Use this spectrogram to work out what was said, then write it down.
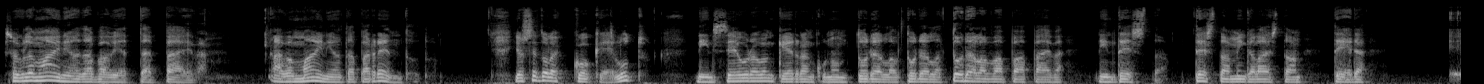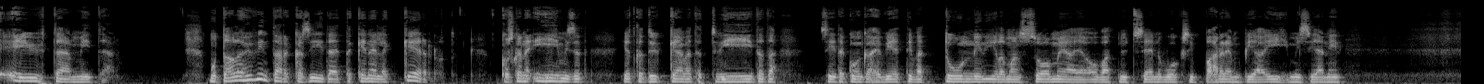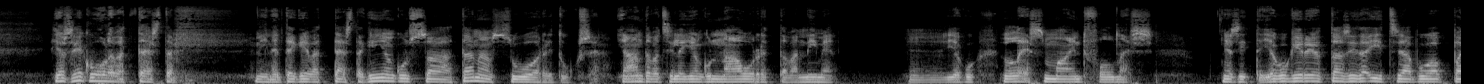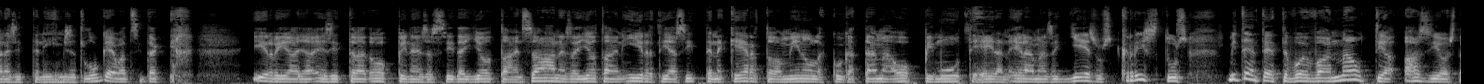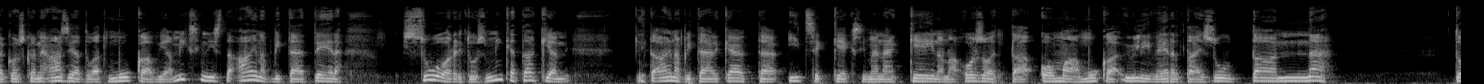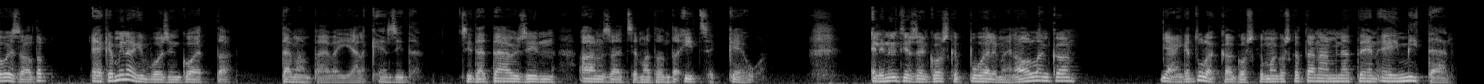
Se on kyllä mainio tapa viettää päivä. Aivan mainio tapa rentoutua. Jos et ole kokeillut, niin seuraavan kerran, kun on todella, todella, todella vapaa päivä, niin testaa. Testaa, minkälaista on tehdä ei yhtään mitään. Mutta ole hyvin tarkka siitä, että kenelle kerrot. Koska ne ihmiset, jotka tykkäävät twiitata siitä, kuinka he viettivät tunnin ilman somea ja ovat nyt sen vuoksi parempia ihmisiä, niin jos he kuulevat tästä, niin he tekevät tästäkin jonkun saatanan suorituksen ja antavat sille jonkun naurettavan nimen. Joku less mindfulness. Ja sitten joku kirjoittaa siitä itseapuoppaan ja sitten ihmiset lukevat sitä kirjaa ja esittävät oppineensa siitä jotain, saaneensa jotain irti ja sitten ne kertoo minulle, kuinka tämä oppi muutti heidän elämänsä. Jeesus Kristus, miten te ette voi vaan nauttia asioista, koska ne asiat ovat mukavia? Miksi niistä aina pitää tehdä suoritus? Minkä takia niitä aina pitää käyttää itse keksimänä keinona osoittaa omaa muka ylivertaisuuttaan? Toisaalta ehkä minäkin voisin koettaa tämän päivän jälkeen sitä. Sitä täysin ansaitsematonta itsekehua. Eli nyt jos en koske puhelimeen ollenkaan, ja enkä tulekaan koskemaan, koska tänään minä teen ei mitään,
